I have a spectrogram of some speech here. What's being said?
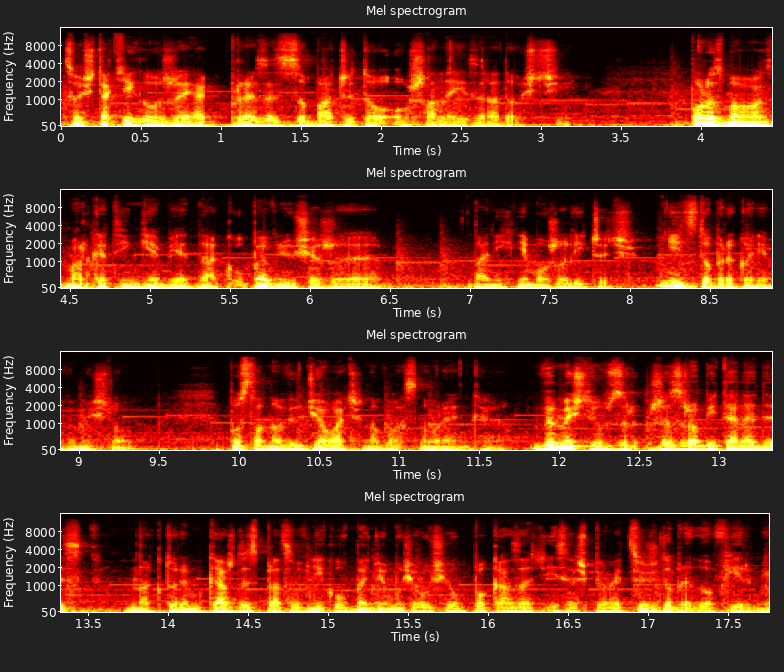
Coś takiego, że jak prezes zobaczy, to oszaleje z radości. Po rozmowach z marketingiem jednak upewnił się, że na nich nie może liczyć. Nic dobrego nie wymyślą. Postanowił działać na własną rękę. Wymyślił, że zrobi teledysk, na którym każdy z pracowników będzie musiał się pokazać i zaśpiewać coś dobrego w firmie.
